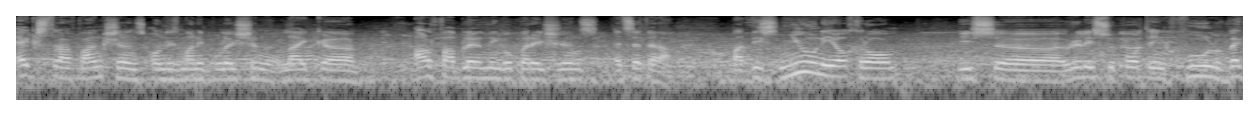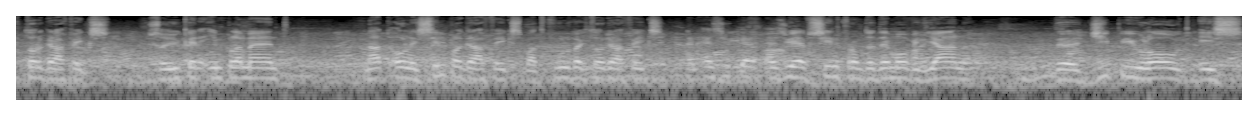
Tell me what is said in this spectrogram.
extra functions on this manipulation, like uh, alpha blending operations, etc. But this new Neo NeoChrom is uh, really supporting full vector graphics, so you can implement not only simple graphics but full vector graphics. And as you can, as you have seen from the demo with Jan, the GPU load is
